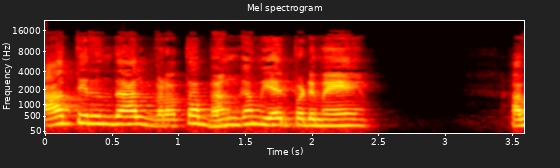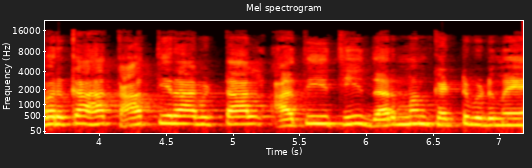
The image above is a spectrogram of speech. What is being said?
காத்திருந்தால் விரத பங்கம் ஏற்படுமே? அவருக்காக காத்திராவிட்டால் அதிதி தர்மம் கெட்டுவிடுமே?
